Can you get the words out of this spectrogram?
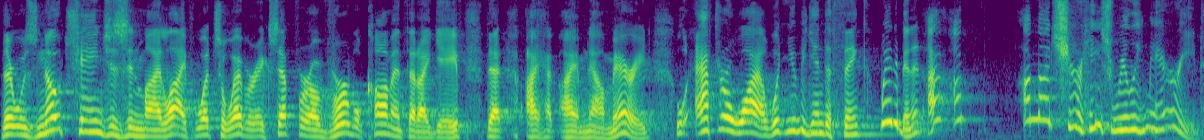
There was no changes in my life whatsoever except for a verbal comment that I gave that I, have, I am now married. Well, after a while, wouldn't you begin to think, wait a minute, I, I'm, I'm not sure he's really married.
